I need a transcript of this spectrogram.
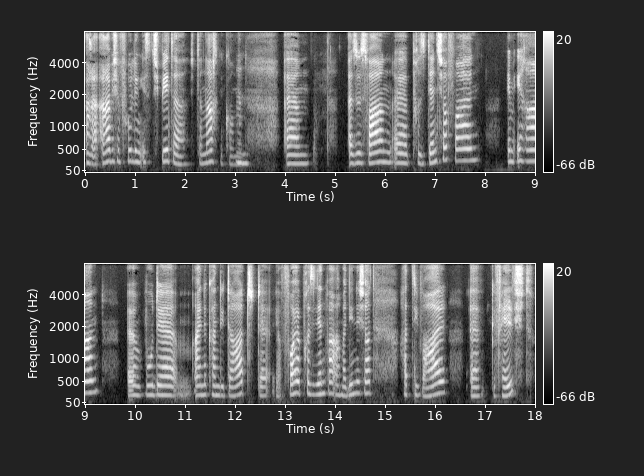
Ara, arabischer Frühling ist später, danach gekommen. Mhm. Ähm, also es waren äh, Präsidentschaftswahlen im Iran, äh, wo der ähm, eine Kandidat, der ja vorher Präsident war, Ahmadinejad, hat die Wahl äh, gefälscht.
